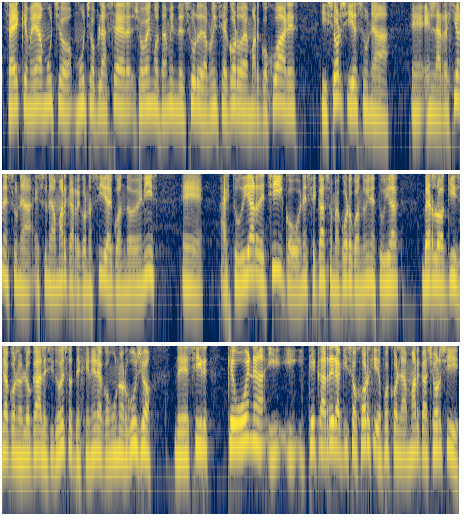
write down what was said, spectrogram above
Sabes que me da mucho mucho placer. Yo vengo también del sur de la provincia de Córdoba, de Marco Juárez, y Giorgi es una eh, en la región es una es una marca reconocida y cuando venís eh, a estudiar de chico o en ese caso me acuerdo cuando vine a estudiar verlo aquí ya con los locales y todo eso te genera como un orgullo de decir qué buena y, qué carrera que hizo Jorge y después con la marca Giorgi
